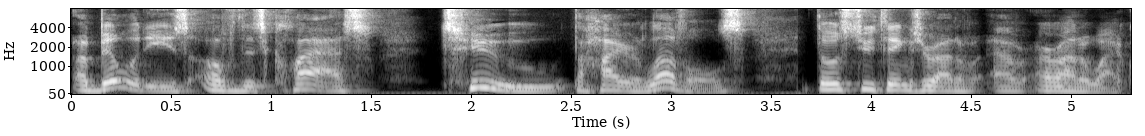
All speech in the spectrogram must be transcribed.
abilities of this class to the higher levels those two things are out of are out of whack.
